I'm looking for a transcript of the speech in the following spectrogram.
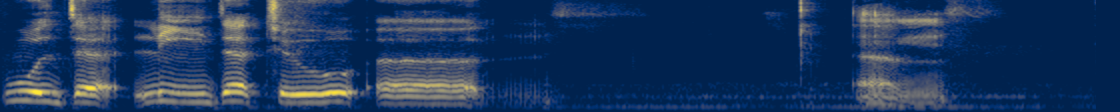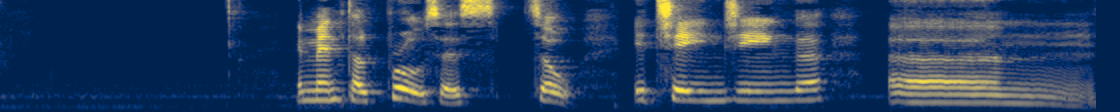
would lead to uh, um, a mental process. So, changing um,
